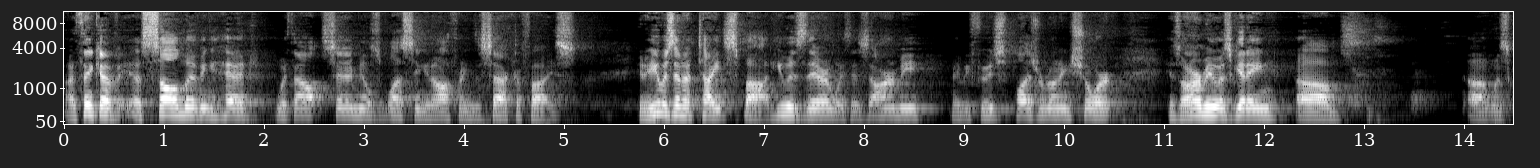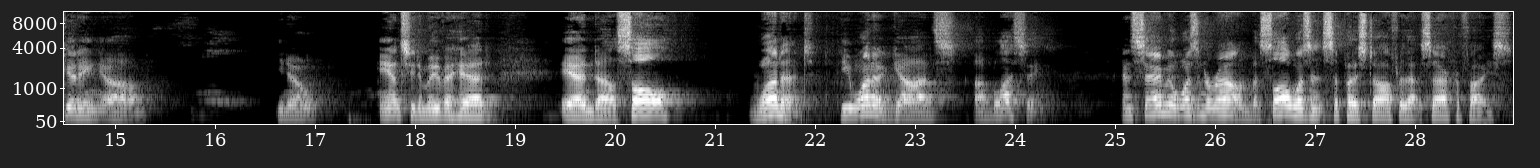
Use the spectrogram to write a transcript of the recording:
I think of Saul moving ahead without Samuel's blessing and offering the sacrifice. You know, he was in a tight spot. He was there with his army. Maybe food supplies were running short. His army was getting um, uh, was getting um, you know antsy to move ahead. And uh, Saul wanted, he wanted God's uh, blessing. And Samuel wasn't around, but Saul wasn't supposed to offer that sacrifice.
